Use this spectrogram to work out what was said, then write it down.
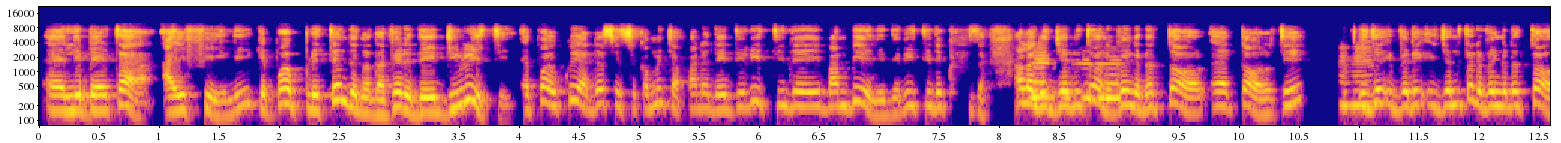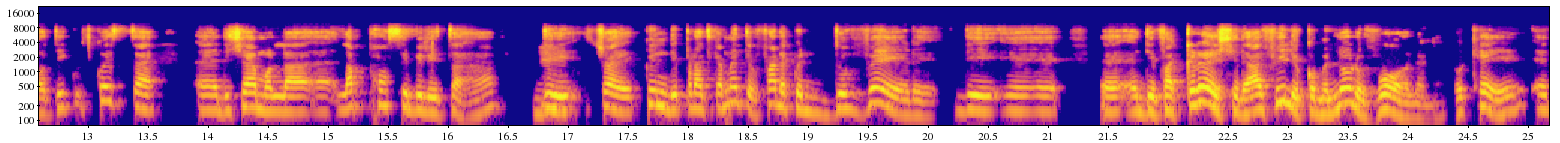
eh, libertà ai figli che poi pretendono di avere dei diritti. E poi qui adesso si comincia a parlare dei diritti dei bambini, diritti di cosa. Allora mm-hmm. i genitori vengono tol- eh, tolti, mm-hmm. i, i, genitori vengono tolti questa eh, diciamo, la, la, possibilità di, mm. cioè, quindi praticamente fare quel dovere di, eh, eh, di far crescere ai figli come loro vogliono, ok? È,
